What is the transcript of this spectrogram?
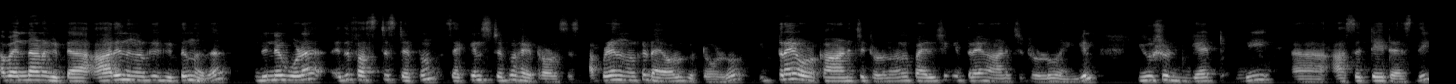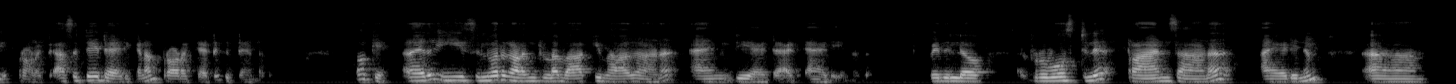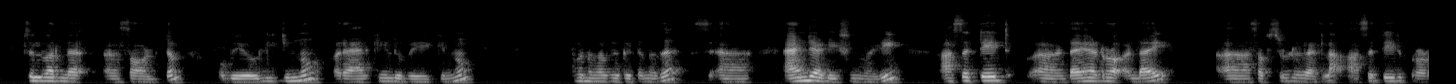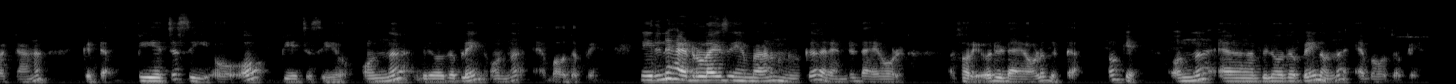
അപ്പൊ എന്താണ് കിട്ടുക? ആദ്യം നിങ്ങൾക്ക് കിട്ടുന്നത് ഇതിന്റെ കൂടെ ഇത് ഫസ്റ്റ് സ്റ്റെപ്പും സെക്കൻഡ് സ്റ്റെപ്പും ഹൈഡ്രോളിസിസ്. അപ്പോഴേ നിങ്ങൾക്ക് ഡയോൾ കിട്ടുള്ളൂ ഇത്രേ കാണിച്ചിട്ടുള്ളൂ. നിങ്ങൾക്ക് പരീക്ഷയ്ക്ക് ഇത്രേ കാണിച്ചിട്ടുള്ളൂ എങ്കിൽ you should get the acetate as the product acetate ആയിരിക്കണം പ്രോഡക്റ്റ് ആയിട്ട് കിട്ടേണ്ടത്. ഓക്കെ അതായത് ഈ സിൽവർ കളഞ്ഞിട്ടുള്ള ബാക്കി ഭാഗമാണ് ആന്റി ആയിട്ട് ആഡ് ചെയ്യുന്നത്. അപ്പൊ ഇതിലോ പ്രിവോസ്റ്റിൽ ട്രാൻസ് ആണ് അയഡിനും സിൽവറിന്റെ സോൾട്ടും ഉപയോഗിക്കുന്നു ഒരു ആൽക്കീന്റെ ഉപയോഗിക്കുന്നു. അപ്പൊ നിങ്ങൾക്ക് കിട്ടുന്നത് ആന്റി അഡീഷൻ വഴി അസറ്റേറ്റ് ഡൈഹൈഡ്രോ ഡൈ സബ്സ്റ്റിറ്റ്യൂട്ടഡ് ആയിട്ടുള്ള അസറ്റേറ്റ് പ്രോഡക്റ്റ് ആണ് കിട്ടുക. P H C O O P H C O ഒന്ന് ബിലോ ദ പ്ലെയിൻ ഒന്ന് അബവ് ദ പ്ലെയിൻ ഇനി ഇതിനെ ഹൈഡ്രോളൈസ് ചെയ്യുമ്പോഴാണ് നിങ്ങൾക്ക് രണ്ട് ഡയോൾ സോറി ഒരു ഡയോൾ കിട്ടുക. ഓക്കെ ഒന്ന് ബിലോ ദ പ്ലെയിൻ ഒന്ന് എബവ് ദ പ്ലെയിൻ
